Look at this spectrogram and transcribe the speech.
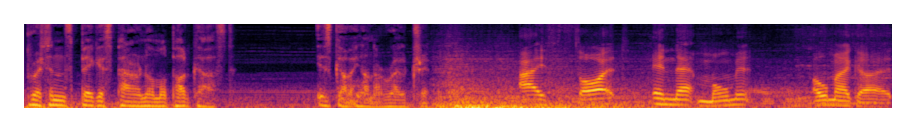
Britain's biggest paranormal podcast is going on a road trip. I thought in that moment, oh my God.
